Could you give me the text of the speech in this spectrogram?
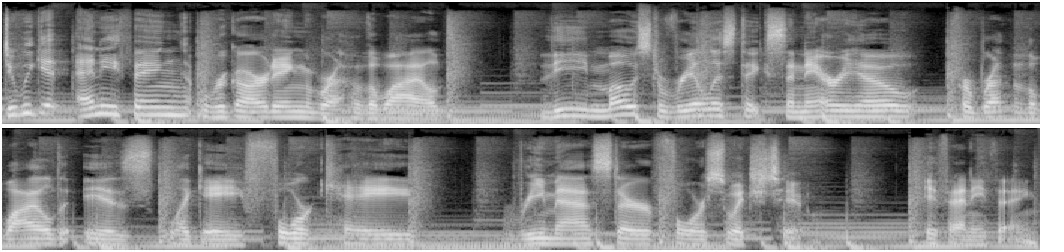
Do we get anything regarding Breath of the Wild? The most realistic scenario for Breath of the Wild is like a 4K remaster for Switch 2 if anything.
